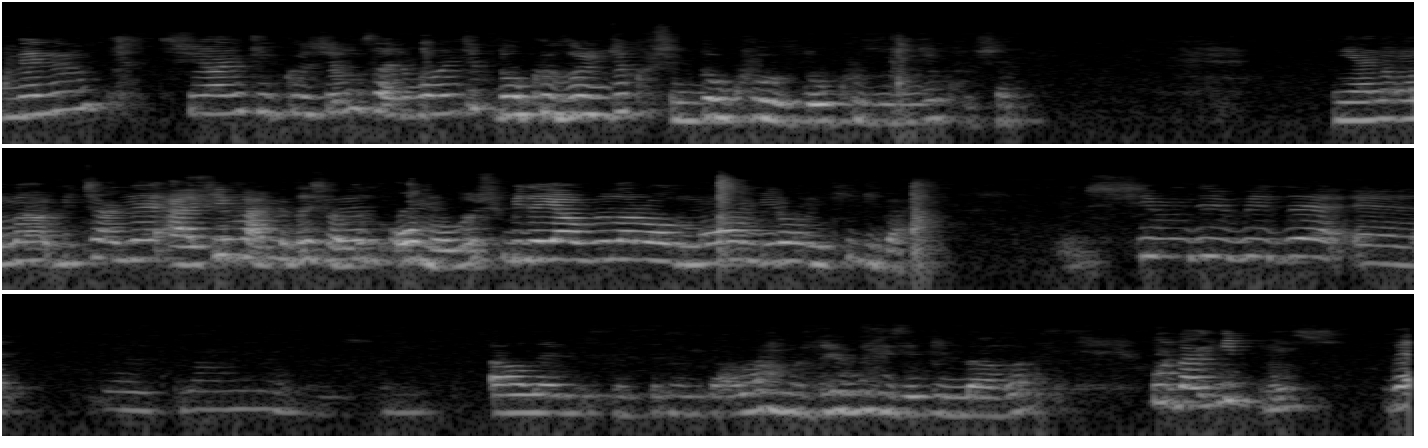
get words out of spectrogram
Benim şu anki kuşum sarı boncuk dokuzuncu kuşum. Dokuz, dokuzuncu kuşum. Yani ona bir tane erkek arkadaş alırız 10 olur. Bir de yavrular oldu mu 11 12 gider. Şimdi bir de e, Ağlayabilirsin senin de ağlamadığın bir şekilde ağla. Buradan gitmiş ve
